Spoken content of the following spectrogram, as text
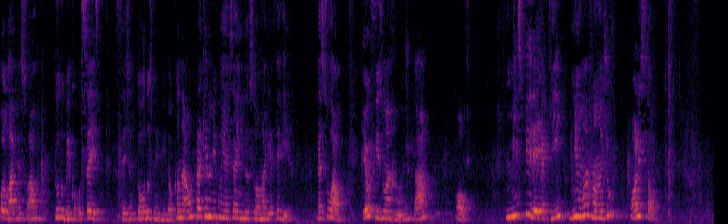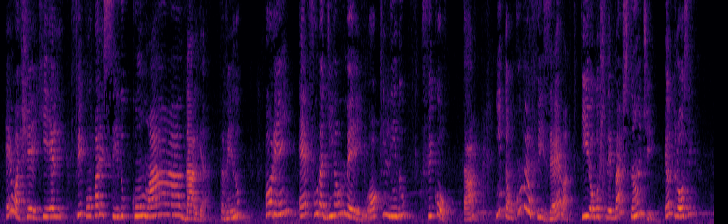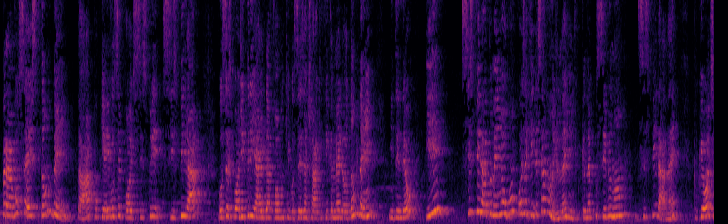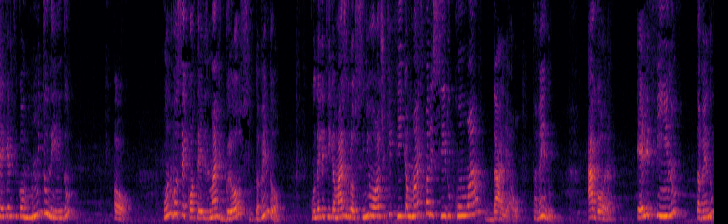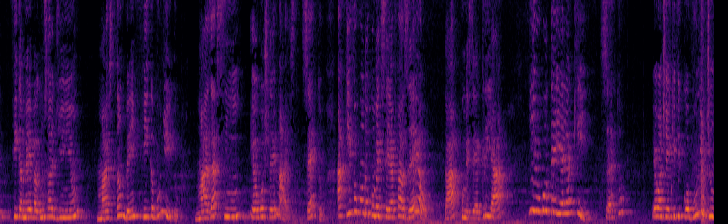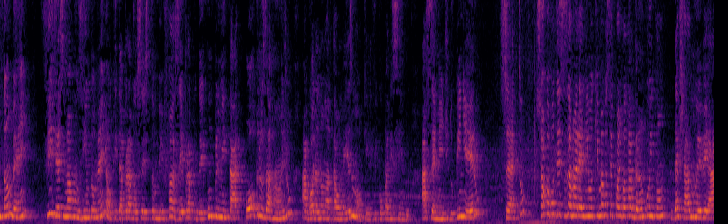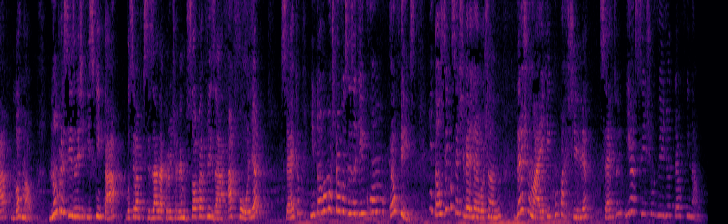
Olá pessoal, tudo bem com vocês? Sejam todos bem-vindos ao canal. Para quem não me conhece ainda, eu sou a Maria Ferreira. Pessoal, eu fiz um arranjo, tá? Ó, me inspirei aqui em um arranjo, olha só. Eu achei que ele ficou parecido com a dália, tá vendo? Porém, é furadinho ao meio, ó que lindo ficou, tá? Então, como eu fiz ela e eu gostei bastante, eu trouxe para vocês também, tá? Porque aí você pode se, se inspirar, vocês podem criar aí da forma que vocês acharem que fica melhor também, entendeu? E se inspirar também em alguma coisa aqui desse arranjo, né, gente? Porque não é possível não se inspirar, né? Porque eu achei que ele ficou muito lindo. Ó, quando você corta eles mais grosso, tá vendo? Quando ele fica mais grossinho, eu acho que fica mais parecido com a dália, ó. Tá vendo? Agora, ele fino, tá vendo? Fica meio bagunçadinho, mas também fica bonito. Mas assim eu gostei mais, certo? Aqui foi quando eu comecei a fazer, ó, tá? Comecei a criar e eu botei ele aqui, certo? Eu achei que ficou bonitinho também. Fiz esse marronzinho também, ó, que dá pra vocês também fazer pra poder complementar outros arranjos. Agora no Natal mesmo, ó, que ele ficou parecendo a semente do pinheiro certo? Só que eu botei esses amarelinhos aqui, mas você pode botar branco ou então deixar no EVA normal. Não precisa esquentar, você vai precisar da prancha mesmo só para frisar a folha, certo? Então vou mostrar vocês aqui como eu fiz. Então se você estiver já gostando, deixa um like, compartilha, certo? E assiste o vídeo até o final.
